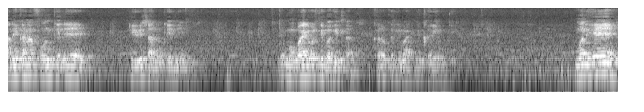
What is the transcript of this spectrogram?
अनेकांना फोन केले टी व्ही चालू केली. ते मोबाईलवरती बघितलं. खरोखर ही बातमी खरी होती. मन हे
